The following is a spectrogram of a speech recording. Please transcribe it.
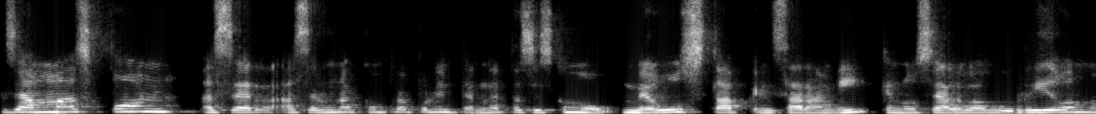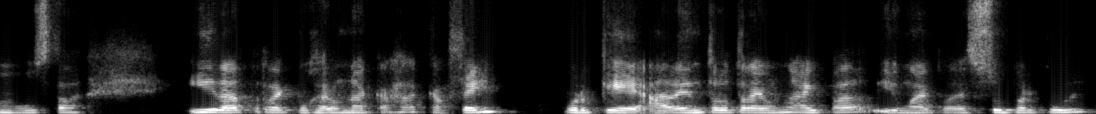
que sea más fun hacer, hacer una compra por internet. Así es como me gusta pensar a mí, que no sea algo aburrido, no me gusta ir a recoger una caja de café porque adentro trae un iPad y un iPad es súper cool.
